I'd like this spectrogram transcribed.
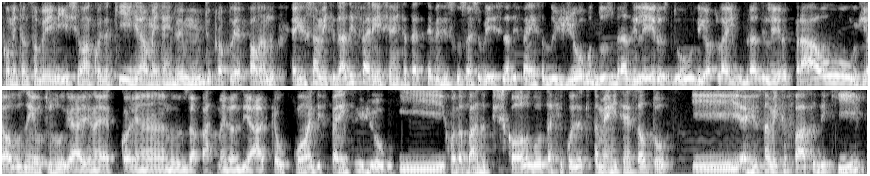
comentando sobre o início, uma coisa que geralmente a gente vê muito pro player falando é justamente da diferença, a gente até teve discussões sobre isso, da diferença do jogo dos brasileiros, do League of Legends brasileiro, para os jogos em outros lugares, né? Coreanos, a parte mais asiática, o quão é diferente o jogo. E quanto a parte do psicólogo, outra coisa que também a gente ressaltou e é justamente o fato de que,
